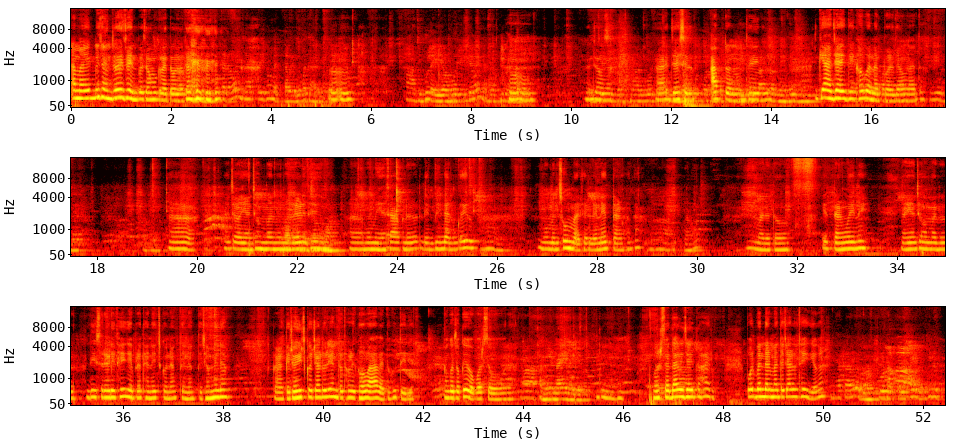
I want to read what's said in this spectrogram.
આમાં એકબીજાને જોઈ જઈને પછી અમુકને તો થાય હં. હં. જો હા જય. શ્રી આફ્ટરનૂન થઈ ગયું. ક્યાં જાય તી ખબર નથી પડતી હમણાં તો. હા જો અહીંયા જમવાનું રેડી થઈ ગયું. હા મમ્મીએ શાક ને રોટલી ને ભીંડાનું કર્યું. મમ્મીને સોમવાર છે એટલે ને એક ટાણ હતા મારે તો એક ટાણ હોય નહીં. અહીંયા જો અમારું ડીશ રેડી થઈ ગઈ પ્રથમ હિંચકો નાખતી નાખતી જમી લે. કારણ કે જો હિંચકો ચાલુ રહે ને તો થોડીક હવા આવે તો હુતી રહે. નગર તો કેવો પરસેવો વરે વરસાદ આવી જાય તો સારું પોરબંદરમાં તો ચાલુ થઈ ગયો કા?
